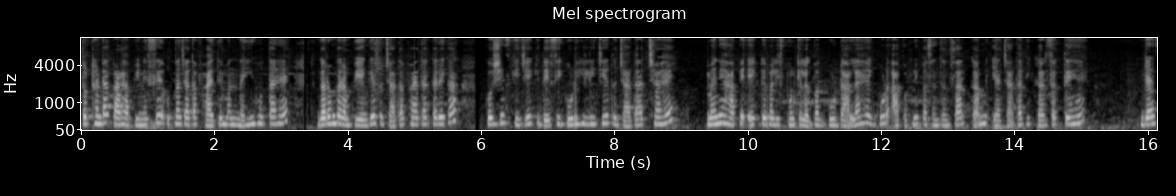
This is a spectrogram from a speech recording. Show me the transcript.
तो ठंडा काढ़ा पीने से उतना ज़्यादा फ़ायदेमंद नहीं होता है। गरम गरम पियेंगे तो ज़्यादा फ़ायदा करेगा। कोशिश कीजिए कि देसी गुड़ ही लीजिए तो ज़्यादा अच्छा है। मैंने यहाँ पे एक टेबल स्पून के लगभग गुड़ डाला है। गुड़ आप अपनी पसंद अनुसार कम या ज़्यादा भी कर सकते हैं। Gas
